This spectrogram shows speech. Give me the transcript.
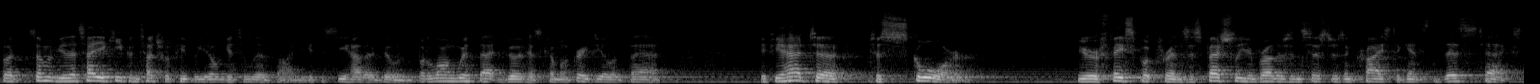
but some of you, that's how you keep in touch with people you don't get to live by. You get to see how they're doing. But along with that good has come a great deal of bad. If you had to, to score your Facebook friends, especially your brothers and sisters in Christ, against this text,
